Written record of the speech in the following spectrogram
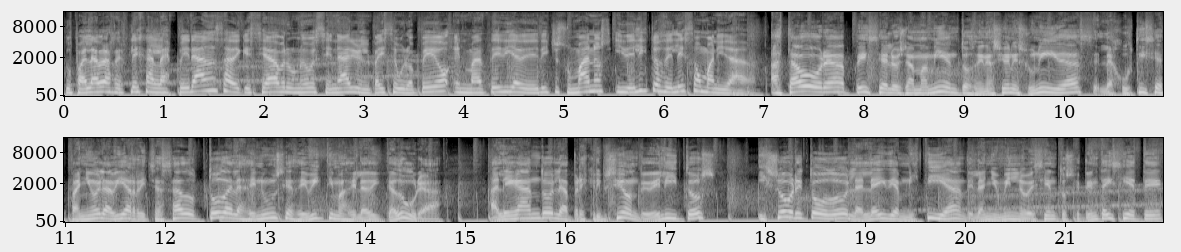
Sus palabras reflejan la esperanza de que se abra un nuevo escenario en el país europeo en materia de derechos humanos y delitos de lesa humanidad. Hasta ahora, pese a los llamamientos de Naciones Unidas, la justicia española había rechazado todas las denuncias de víctimas de la dictadura, alegando la prescripción de delitos y sobre todo la ley de amnistía del año 1977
